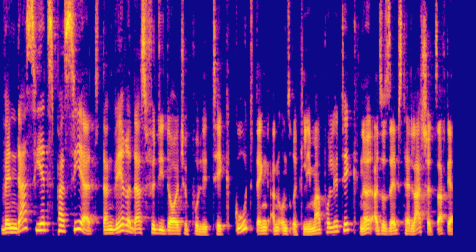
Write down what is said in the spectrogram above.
wenn das jetzt passiert, dann wäre das für die deutsche Politik gut. Denk an unsere Klimapolitik. Ne? Also selbst Herr Laschet sagt ja,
